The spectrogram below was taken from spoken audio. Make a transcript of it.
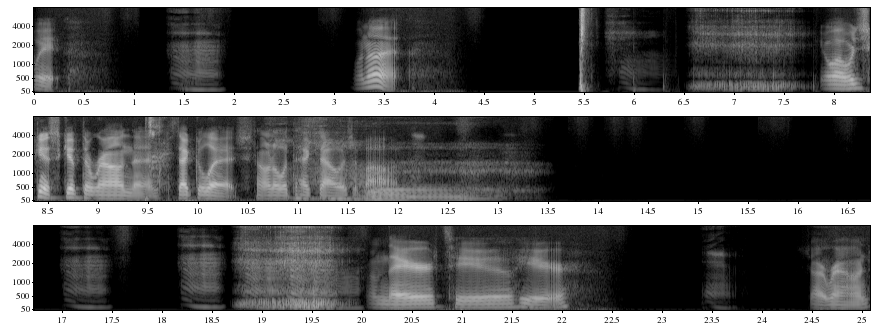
Wait. Hmm. Why not? Hmm. Well, we're just gonna skip the round then. that glitch. I don't know what the heck that was about. Hmm. From there to here. Start round.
